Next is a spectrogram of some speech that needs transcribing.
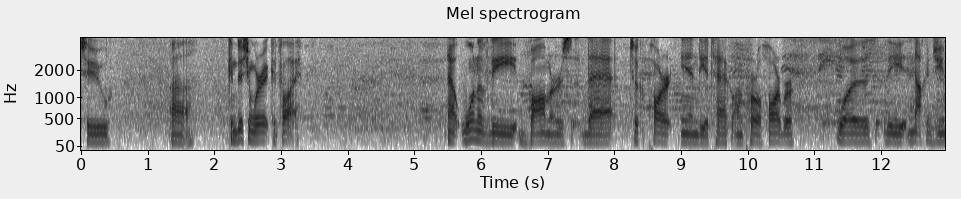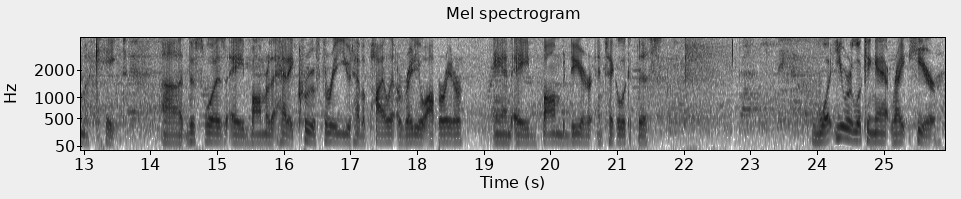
to uh, condition where it could fly. Now, one of the bombers that took part in the attack on Pearl Harbor was the Nakajima Kate. Uh, this was a bomber that had a crew of three. You'd have a pilot, a radio operator, and a bombardier. And take a look at this. What you are looking at right here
